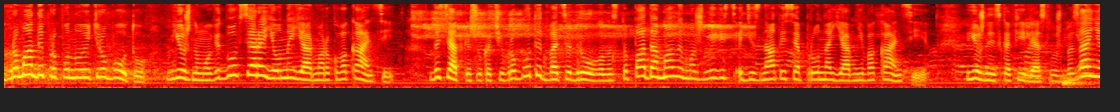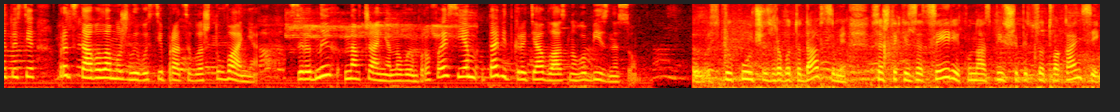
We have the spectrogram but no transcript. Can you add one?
Громади пропонують роботу. В Южному відбувся районний ярмарок вакансій. Десятки шукачів роботи 22 листопада мали можливість дізнатися про наявні вакансії. Южненська філія служби зайнятості представила можливості працевлаштування. Серед них навчання новим професіям та відкриття власного бізнесу. Спілкуючись з роботодавцями, все ж таки за цей рік у нас більше 500 вакансій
